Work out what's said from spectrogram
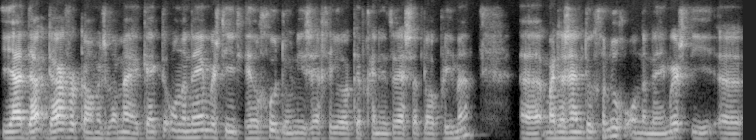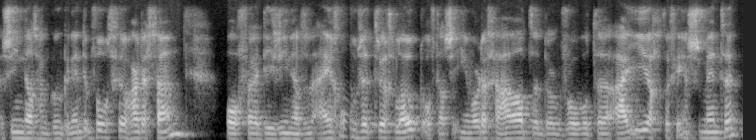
ja, daar, daarvoor komen ze bij mij. Kijk, de ondernemers die het heel goed doen, die zeggen, joh, ik heb geen interesse, het loopt prima. Eh, maar er zijn natuurlijk genoeg ondernemers die eh, zien dat hun concurrenten bijvoorbeeld veel harder gaan. Of eh, die zien dat hun eigen omzet terugloopt. Of dat ze in worden gehaald door bijvoorbeeld AI-achtige instrumenten.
